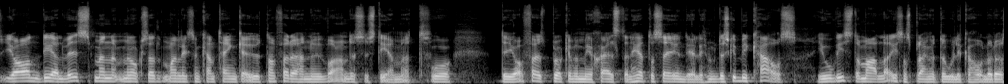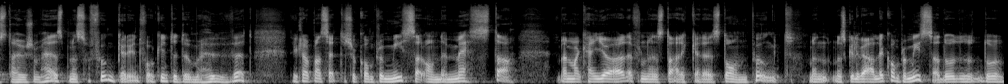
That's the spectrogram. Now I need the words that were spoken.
ja delvis, men, men också att man liksom kan tänka utanför det här nuvarande systemet. Och det jag förespråkar med mer självständighet, då säger en del liksom, det skulle bli kaos. Jo visst, om alla liksom sprang åt olika håll och röstade hur som helst, men så funkar det ju inte. Folk är inte dumma i huvudet. Det är klart man sätter sig och kompromissar om det mesta. Men man kan göra det från en starkare ståndpunkt. Men, men skulle vi aldrig kompromissa, då, då, då,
